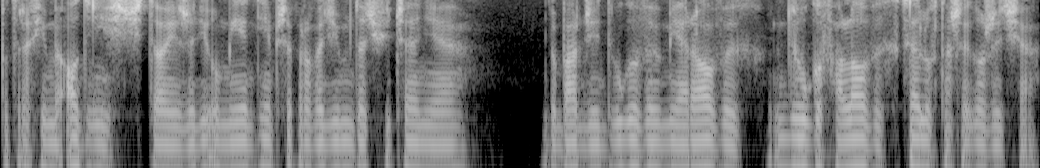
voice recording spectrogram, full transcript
potrafimy odnieść to, jeżeli umiejętnie przeprowadzimy to ćwiczenie do bardziej długowymiarowych, długofalowych celów naszego życia.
